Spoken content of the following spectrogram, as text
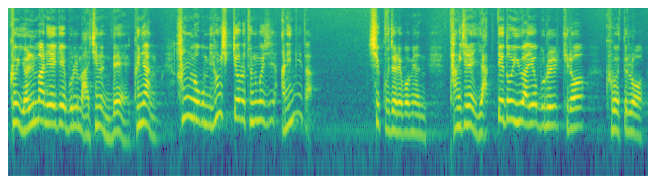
그 10마리에게 물을 마시는데 그냥 한 모금 형식적으로 주는 것이 아닙니다. 19절에 보면 당신의 약대도 위하여 물을 길어 그것들로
